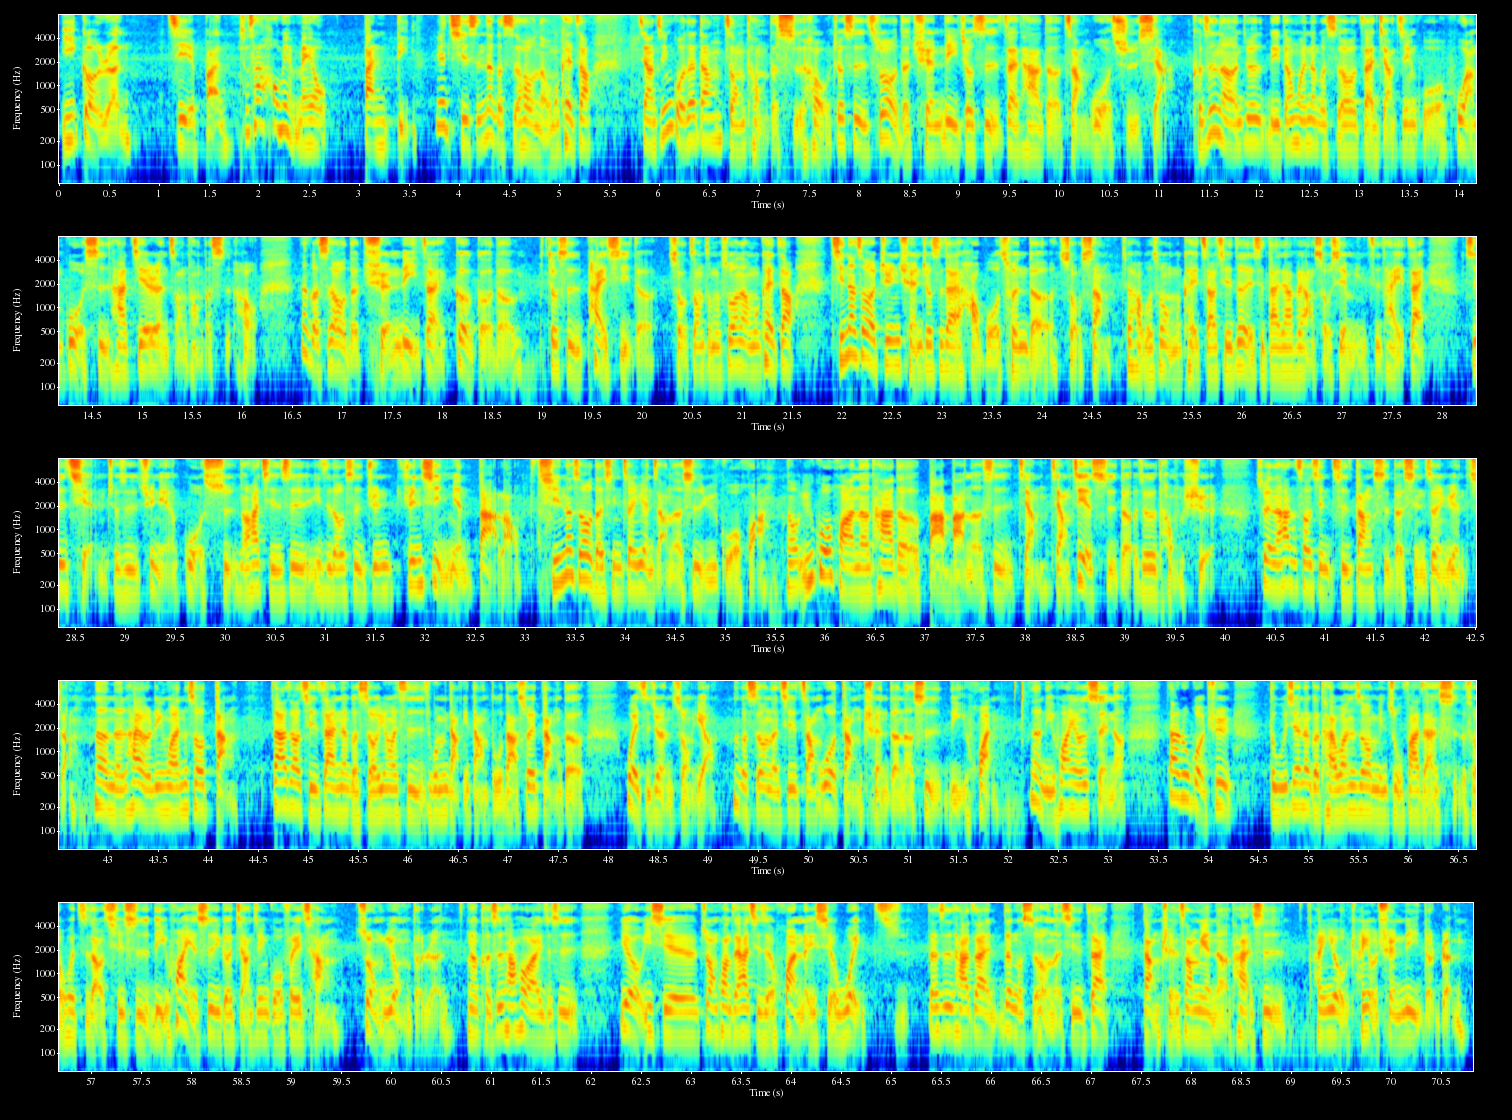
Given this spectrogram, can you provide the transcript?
一个人接班，就是他后面没有班底。因为其实那个时候呢，我们可以知道。蒋经国在当总统的时候，就是所有的权力就是在他的掌握之下。可是呢，就是李登辉那个时候在蒋经国忽然过世，他接任总统的时候，那个时候的权力在各个的，就是派系的手中。怎么说呢？我们可以知道，其实那时候的军权就是在郝柏村的手上。就郝柏村，我们可以知道，其实这也是大家非常熟悉的名字。他也在之前就是去年过世，然后他其实是一直都是军军系里面大佬。其实那时候的行政院长呢是余国华，然后余国华呢，他的爸爸呢是蒋蒋介石的，就是同学。所以呢，他的时候其实是当时的行政院长。那呢，还有另外那时候党，大家知道，其实，在那个时候，因为是国民党一党独大，所以党的位置就很重要。那个时候呢，其实掌握党权的呢是李焕。那李焕又是谁呢？大家如果去。读一些那个台湾的时候民主发展史的时候，会知道其实李焕也是一个蒋经国非常重用的人。那可是他后来就是又有一些状况，在他其实换了一些位置，但是他在那个时候呢，其实，在党权上面呢，他还是很有很有权力的人。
